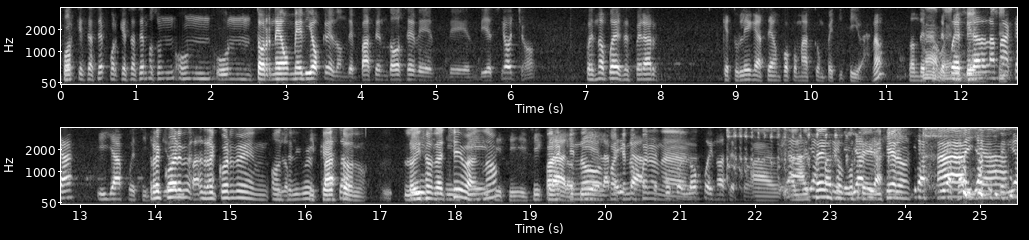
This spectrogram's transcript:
Porque si, hace, porque si hacemos un, un, un torneo mediocre donde pasen 12 de, de 18, pues no puedes esperar que tu liga sea un poco más competitiva, ¿no? Donde Ah, pues, te bueno, puedes sí, tirar a la sí. maca y ya pues si Recuerden, si pasas- recuerden, Lo- Once Libres, si que pasas- esto lo, Sí, hizo las sí, Chivas, sí, ¿no? Sí, sí, sí, Para claro. que no- el para que no fueran se puso al- loco y no aceptó. Al, Ya, al descenso, porque ya, dijeron, Ay, ya,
